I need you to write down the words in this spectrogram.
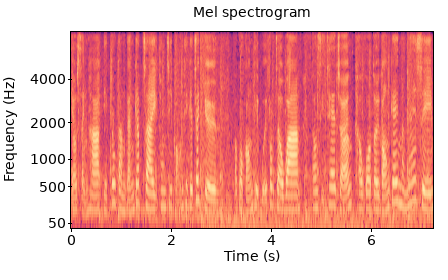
有乘客亦都撳緊急掣通知港鐵嘅職員，不過港鐵回覆就話，當時車長透過對講機問咩事，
